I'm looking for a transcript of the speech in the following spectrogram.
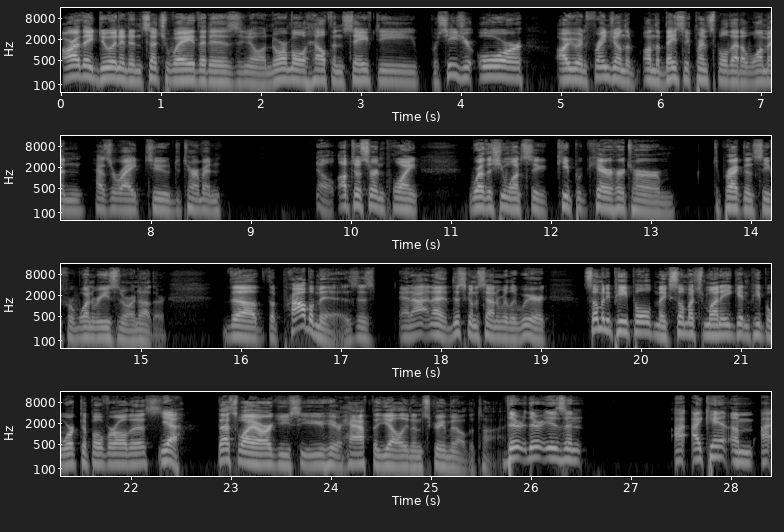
are they doing it in such a way that is, you know, a normal health and safety procedure, or are you infringing on the on the basic principle that a woman has a right to determine you know, up to a certain point, whether she wants to keep or carry her term to pregnancy for one reason or another. The the problem is is and, I, and I, this is going to sound really weird. So many people make so much money getting people worked up over all this. Yeah. That's why I argue. You see, you hear half the yelling and screaming all the time. There there isn't I, can't um I,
